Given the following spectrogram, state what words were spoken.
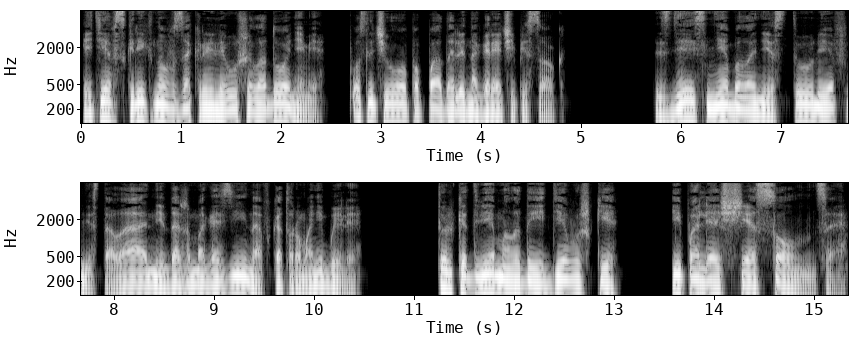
и те, вскрикнув, закрыли уши ладонями, после чего попадали на горячий песок. Здесь не было ни стульев, ни стола, ни даже магазина, в котором они были. Только две молодые девушки и палящее солнце.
